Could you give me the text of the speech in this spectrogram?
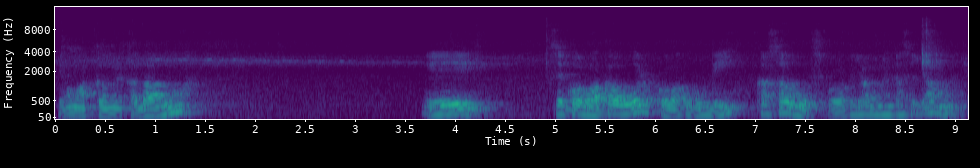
que é uma câmera cada uma. E você coloca ouro, coloca rubim, caça ouro. Você coloca diamante, caça diamante.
